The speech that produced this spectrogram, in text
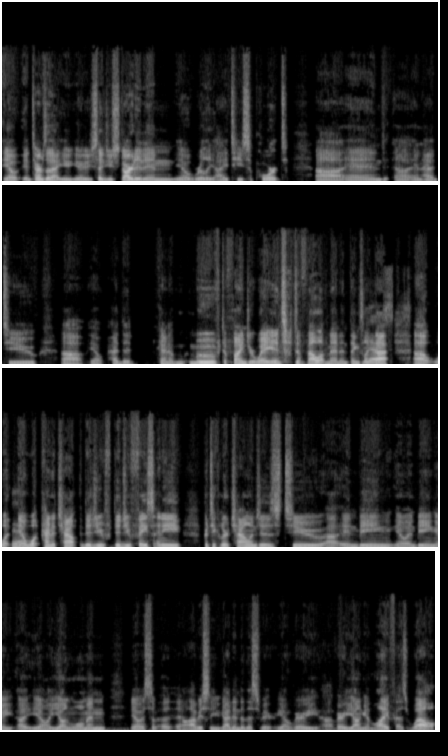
you know in terms of that you you, know, you said you started in you know really IT support uh, and uh, and had to uh, you know had to kind of move to find your way into development and things like yes. that. Uh, what yeah. you know, what kind of challenge did you did you face any particular challenges to uh, in being you know in being a, a you know a young woman? You know, uh, you know, obviously you got into this very you know very uh, very young in life as well.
